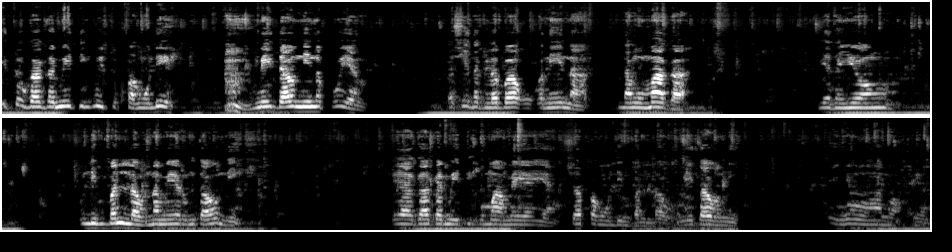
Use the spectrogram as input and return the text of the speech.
Ito gagamitin ko ito panguli. May downy na po yan. Kasi naglaba ako kanina ng umaga. Yan ay yung uling banlaw na mayroong downy. Kaya gagamitin ko mamaya yan sa panguling banlaw. May downy. Yan yung ano. Yan.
